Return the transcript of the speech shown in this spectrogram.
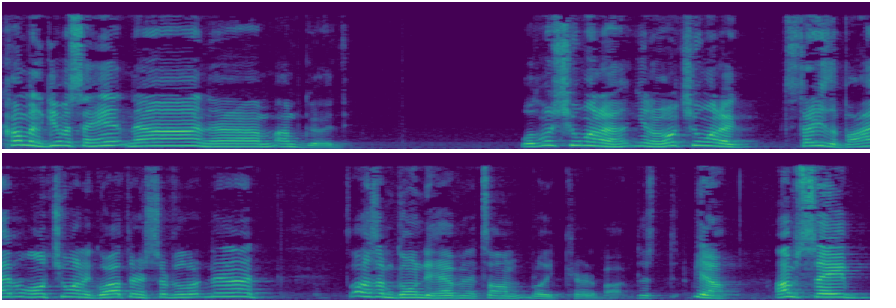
come and give us a hand? No, no, I'm, I'm good. Well, don't you want to, you know, don't you want to study the Bible? Don't you want to go out there and serve the Lord? Nah, as long as I'm going to heaven, that's all I'm really cared about. Just, you know, I'm saved.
